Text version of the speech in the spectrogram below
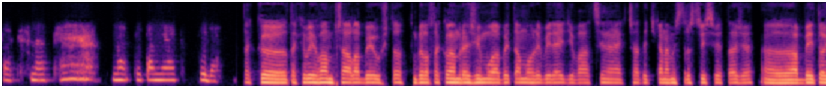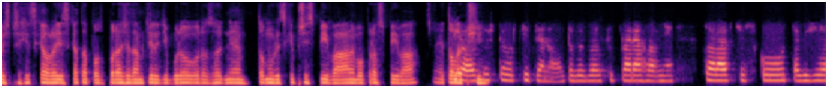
tak snad, snad to tam nějak bude. Tak eh, taky bych vám přál, aby už to bylo v takovém režimu, aby tam mohli být i diváci, ne jak třeba teďka na mistrovství světa, že eh, aby to i z psychického hlediska ta podpora, že tam ti lidi budou rozhodně tomu vždycky přispívá nebo prospívá. Je to lepší. Jo, to určitě, no. To by bylo super a hlavně celé v Česku, takže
